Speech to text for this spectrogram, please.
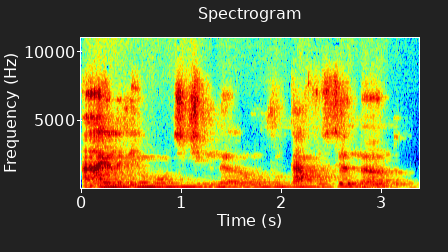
Ah, eu levei um monte de não, não está funcionando.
